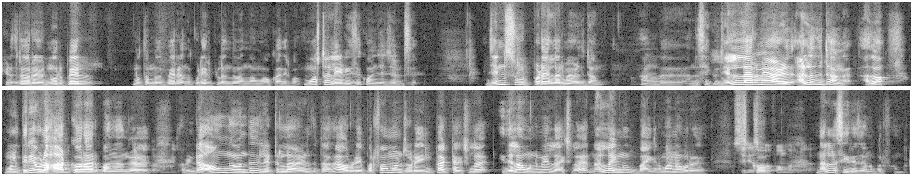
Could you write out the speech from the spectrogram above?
கிட்டத்தட்ட ஒரு நூறு பேர் நூற்றம்பது பேர் அந்த குடியிருப்புலேருந்து வந்தவங்க உட்காந்துருப்பாங்க மோஸ்ட்டாக லேடிஸு கொஞ்சம் ஜென்ஸு ஜென்ஸ் உட்பட எல்லாருமே அழுதுட்டாங்க. அந்த அந்த சீக்வன்ஸ் எல்லாருமே அழு அழுதுட்டாங்க. அதுவும் உங்களுக்கு தெரியும் எவ்வளோ ஹார்ட் கோராக இருப்பாங்க அங்கே அப்படின்ட்டு அவங்க வந்து லெட்டர்லாம் அழுதுட்டாங்க. அவருடைய பர்ஃபார்மன்ஸோட இம்பேக்ட் ஆக்சுவலாக இதெல்லாம் ஒன்றுமே இல்லை ஆக்சுவலாக நல்லா இன்னும் பயங்கரமான ஒரு ஸ்கோப் நல்ல சீரியஸான பர்ஃபார்மர்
